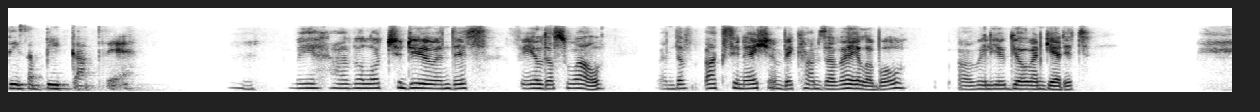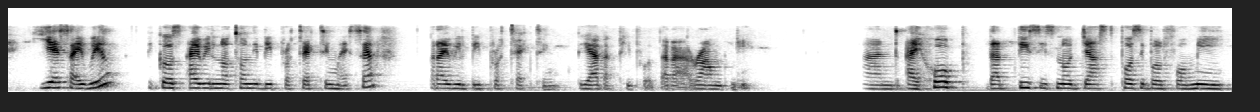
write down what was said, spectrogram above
there's a big gap there. Hmm. We have a lot to do in this field as well. When the vaccination becomes available, uh, will you go and get it? Yes, I will, because I will not only be protecting myself, but I will be protecting the other people that are around me. And I hope that this is not just possible for me.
